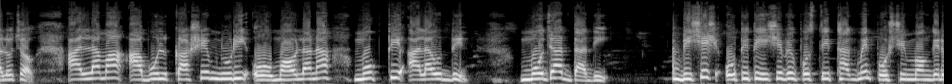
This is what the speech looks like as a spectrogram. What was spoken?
আলোচক আল্লামা আবুল কাশেম নুরি ও মাওলানা মুফতি আলাউদ্দিন মোজাদ্দাদি। বিশেষ অতিথি হিসেবে উপস্থিত থাকবেন পশ্চিমবঙ্গের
